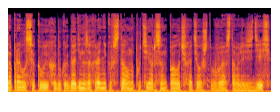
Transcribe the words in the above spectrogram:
Направился к выходу, когда один из охранников встал на пути, Арсен Павлович хотел, чтобы вы оставались здесь,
